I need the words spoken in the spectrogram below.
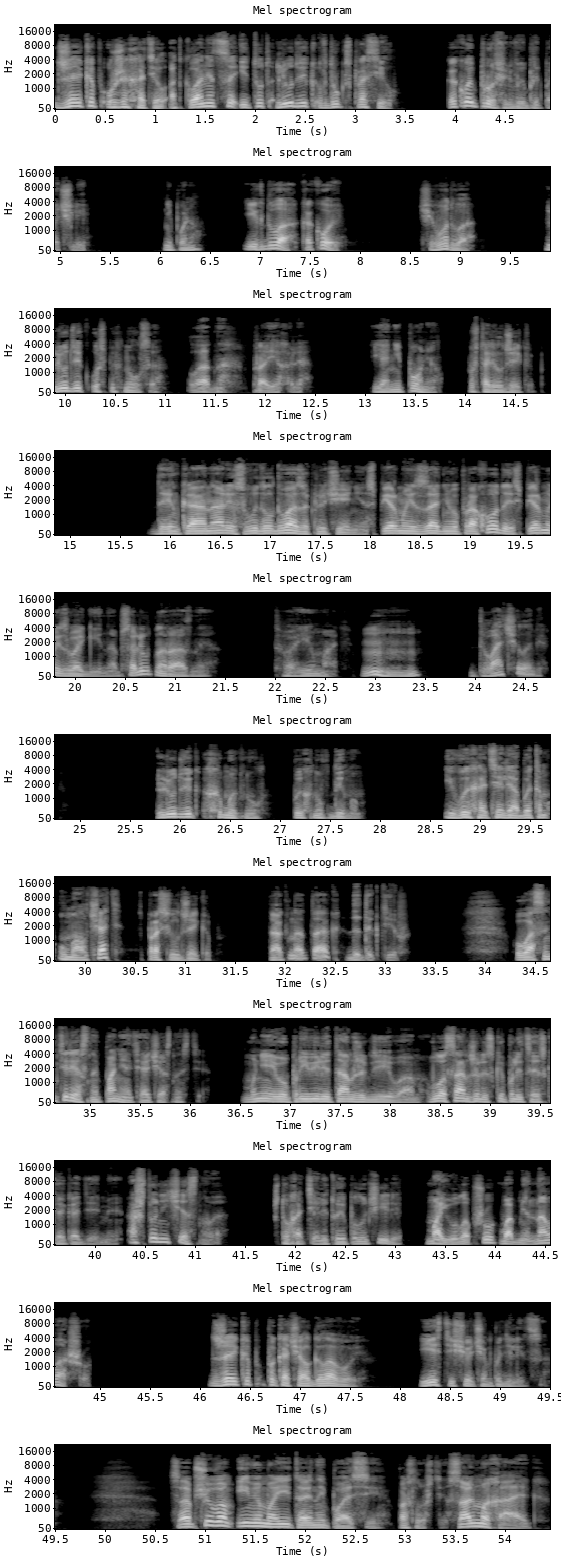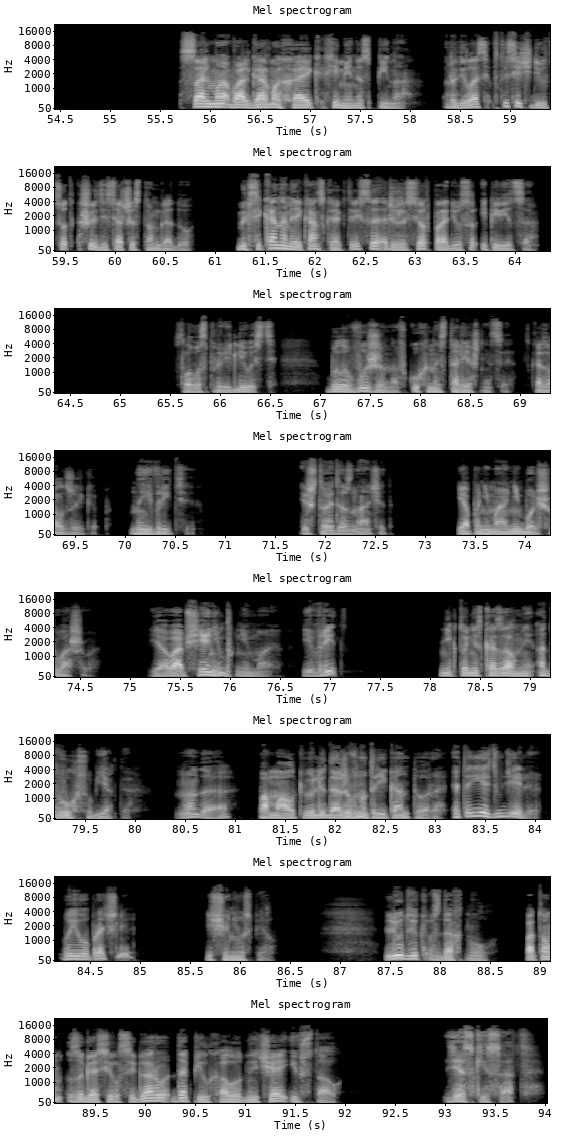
Джейкоб уже хотел откланяться, и тут Людвиг вдруг спросил. — Какой профиль вы предпочли? — Не понял. — Их два. Какой? — Чего два? Людвиг усмехнулся. — Ладно, проехали. — Я не понял, — повторил Джейкоб. ДНК-анализ выдал два заключения. Сперма из заднего прохода и сперма из вагины. Абсолютно разные. Твою мать. Угу. Два человека. Людвиг хмыкнул, пыхнув дымом. — И вы хотели об этом умолчать? — спросил Джейкоб. — Так на так, детектив. — У вас интересное понятие о честности. Мне его привили там же, где и вам, в Лос-Анджелесской полицейской академии. А что нечестного? Что хотели, то и получили. Мою лапшу в обмен на вашу. Джейкоб покачал головой. Есть еще чем поделиться. Сообщу вам имя моей тайной пассии. Послушайте, Сальма Хайек. Сальма Вальгарма Хайек Хименес Пина. Родилась в 1966 году. Мексикано-американская актриса, режиссер, продюсер и певица. Слово «справедливость» было выжжено в кухонной столешнице, — сказал Джейкоб, — на иврите. И что это значит? Я понимаю не больше вашего. Я вообще не понимаю. Иврит? Никто не сказал мне о двух субъектах. Ну да, помалкивали даже внутри конторы. Это есть в деле. Вы его прочли? Еще не успел. Людвиг вздохнул. Потом загасил сигару, допил холодный чай и встал. Детский сад.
